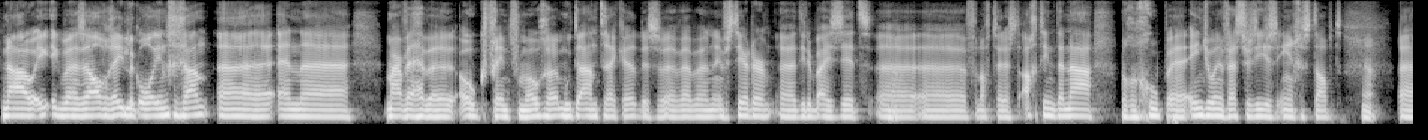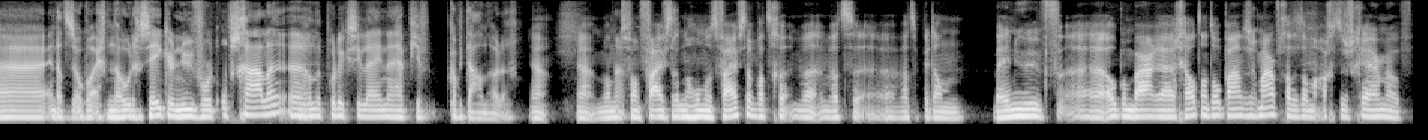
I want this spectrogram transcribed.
Nou, ik, ik ben zelf redelijk all in gegaan. Eh, en, maar we hebben ook vreemd vermogen moeten aantrekken. Dus we hebben een investeerder die erbij zit vanaf 2018. Daarna nog een groep angel investors die is ingestapt. Ja. Eh, en dat is ook wel echt nodig. Zeker nu voor het opschalen eh, Ja. van de productielijnen heb je kapitaal nodig. Ja, want Ja. van 50 naar 150, wat, ge- wat, eh, wat heb je dan? Ben je nu openbaar geld aan het ophalen, zeg maar? Of gaat het allemaal achter de schermen? Of...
